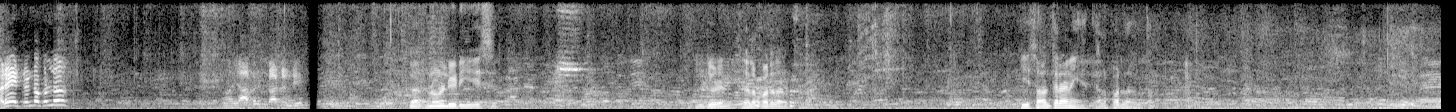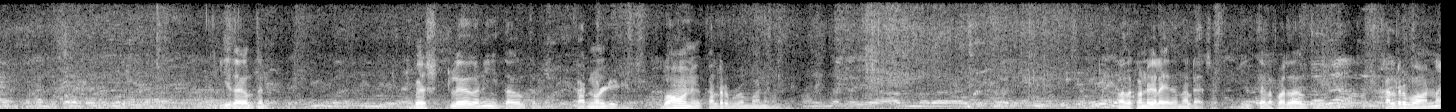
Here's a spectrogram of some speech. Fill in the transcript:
అరే ఒకళ్ళు. Kurnool DD AC. ఇది చూడండి తెలపర తాగుతాం ఈ సంవత్సరాన్ని తెలపర తాగుతాం ఇది తగులుతాయి బెస్ట్లో కానీ ఇది తగులుతాయి కర్నూలు డీడీ. బాగుంది కలర్ బ్రహ్మాండంగా ఉంది. పదకొండు వేల ఐదు వందలు రాశారు. ఇది తెలపర తగులుతుంది కలర్ బాగున్నా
